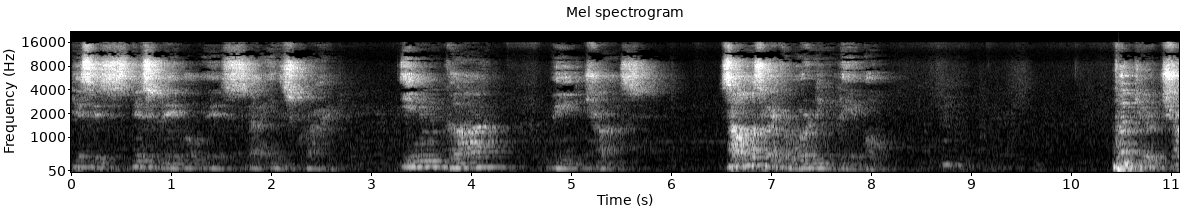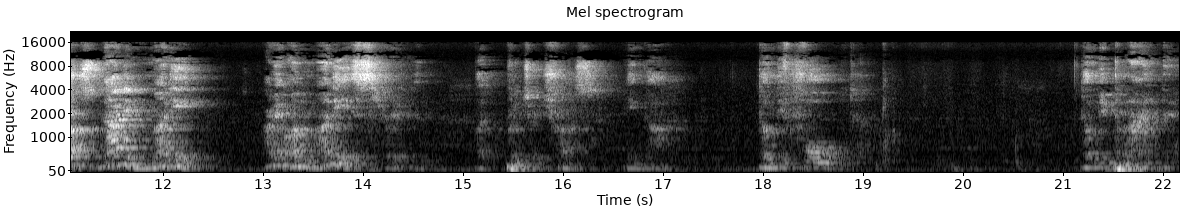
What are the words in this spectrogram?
this is this label is uh, inscribed. In God we trust. It's almost like a warning label. Put your trust not in money. I mean, on money is written, but put your trust in God. Don't be fooled. Don't be blinded.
